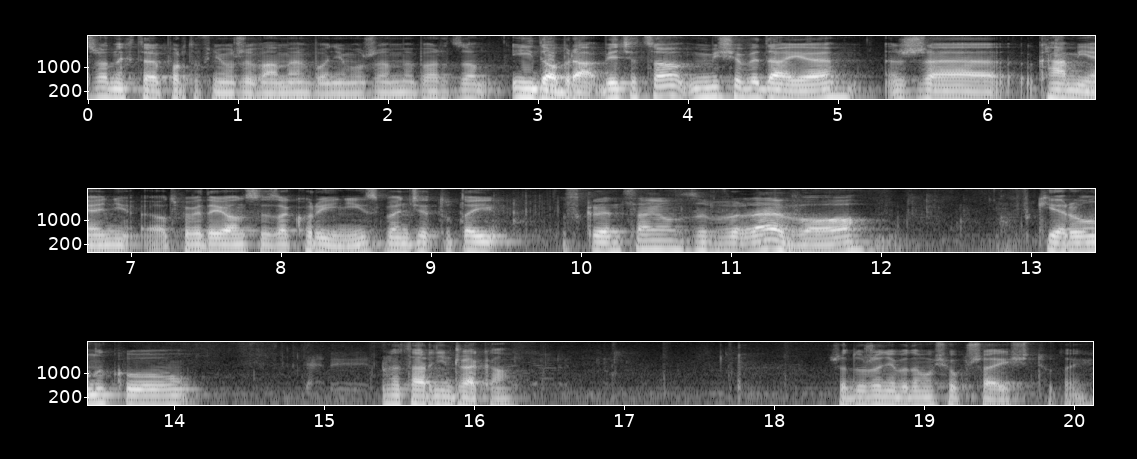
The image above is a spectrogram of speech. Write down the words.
Żadnych teleportów nie używamy, bo nie możemy bardzo. I dobra, wiecie co? Mi się wydaje, że kamień odpowiadający za Korinis będzie tutaj skręcając w lewo w kierunku latarni Jacka. Że dużo nie będę musiał przejść tutaj.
